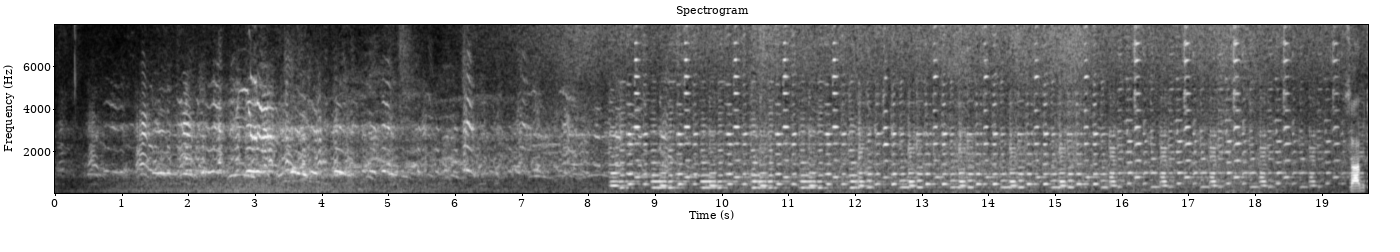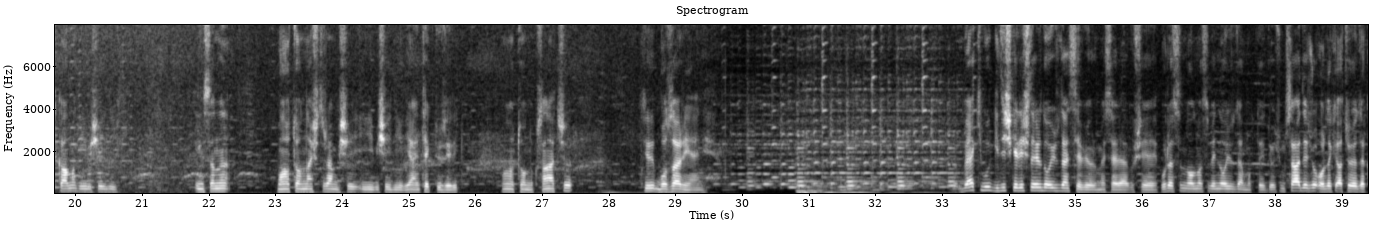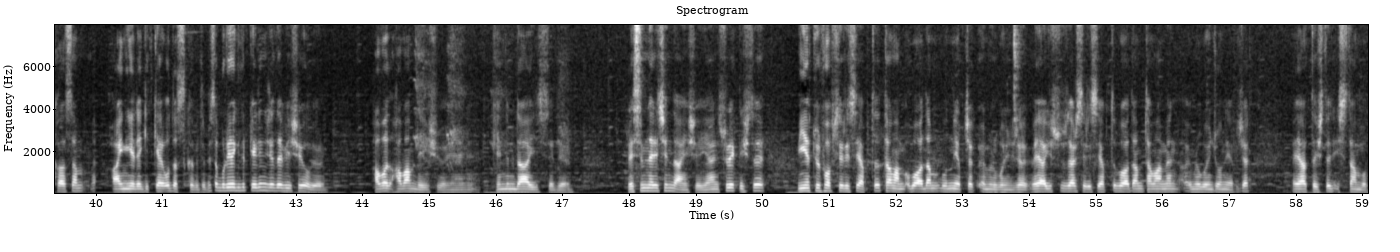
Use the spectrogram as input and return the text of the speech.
Sabit kalmak iyi bir şey değil. İnsanı monotonlaştıran bir şey iyi bir şey değil. Yani tek düzelik, monotonluk sanatçı bozar yani. Belki bu gidiş gelişleri de o yüzden seviyorum mesela bu şeye. Burasının olması beni o yüzden mutlu ediyor. Çünkü sadece oradaki atölyede kalsam aynı yere git gel o da sıkabilir. Mesela buraya gidip gelince de bir şey oluyorum. hava havam değişiyor yani. Kendimi daha iyi hissediyorum. Resimler için de aynı şey. Yani sürekli işte minyatür pop serisi yaptı. Tamam bu adam bunu yapacak ömrü boyunca. Veya yüzsüzler serisi yaptı. Bu adam tamamen ömrü boyunca onu yapacak. Veyahut da işte İstanbul.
